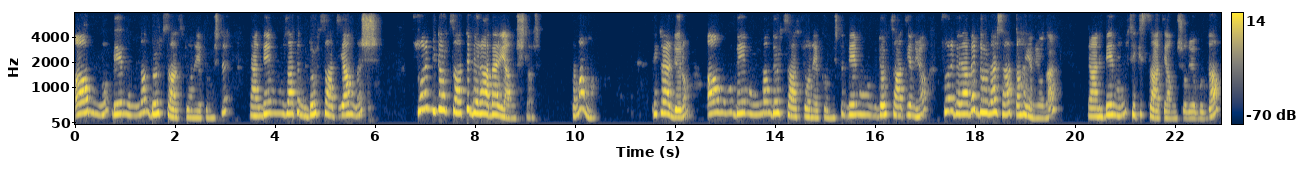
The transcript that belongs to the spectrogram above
A mumu B mumundan 4 saat sonra yakılmıştır. Yani B mumu zaten 4 saat yanmış. Sonra bir 4 saatte beraber yanmışlar. Tamam mı? Tekrar diyorum. A mumu B mumundan 4 saat sonra yakılmıştır. B mumu 4 saat yanıyor. Sonra beraber 4'er saat daha yanıyorlar. Yani B mumu 8 saat yanmış oluyor burada.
